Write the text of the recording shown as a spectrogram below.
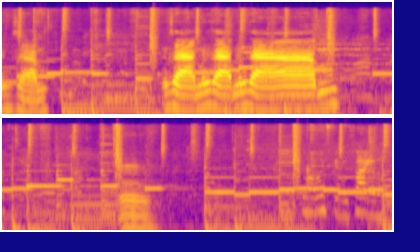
นึ่งสามหนึ่งสามหนึ่งสามหนึ่งสามอืมเราต้องเก็บไส้กันเลย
